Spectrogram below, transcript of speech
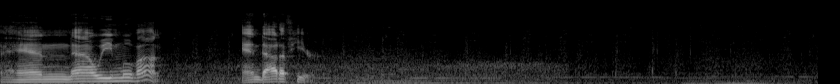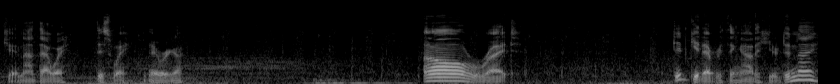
And now we move on. And out of here. Okay, not that way. This way. There we go. Alright. Did get everything out of here, didn't I?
